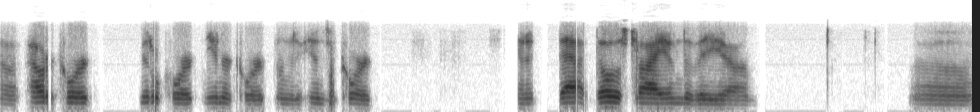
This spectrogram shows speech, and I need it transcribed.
uh, outer court, middle court, and inner court, on the Inns of Court. And it, that those tie into the um, uh,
